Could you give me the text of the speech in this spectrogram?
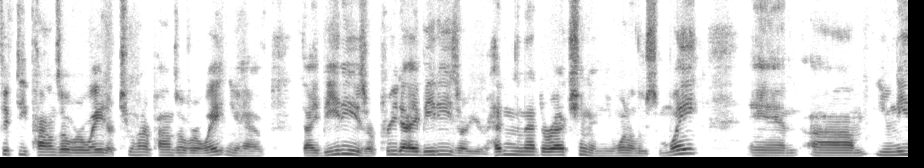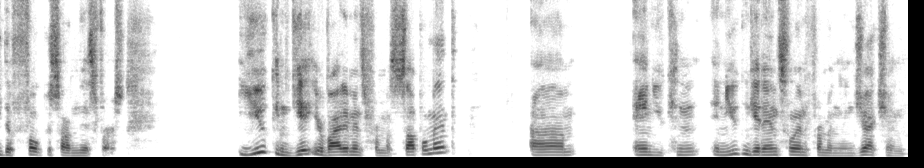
50 pounds overweight or 200 pounds overweight and you have diabetes or pre-diabetes or you're heading in that direction and you want to lose some weight and um, you need to focus on this first. You can get your vitamins from a supplement um, and you can and you can get insulin from an injection.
